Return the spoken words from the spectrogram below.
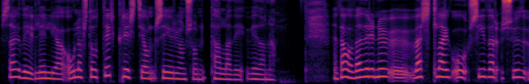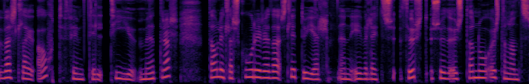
Sagði Lilja Ólafstóttir, Kristján Sigur Jónsson talaði við hana. En þá að veðrinu vestlæg og síðar suðvestlæg átt 5-10 metrar, dálitlar skúrir eða slittuél en yfirleitt þurft suðaustan og austanlands.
